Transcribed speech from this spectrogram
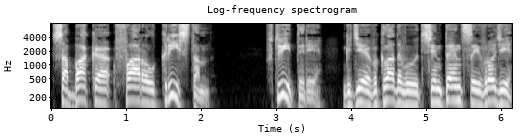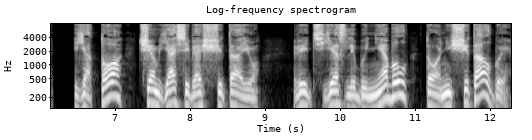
«Собака Фаррелл Кристон», в Твиттере, где выкладывают сентенции вроде «Я то, чем я себя считаю», ведь если бы не был, то не считал бы.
